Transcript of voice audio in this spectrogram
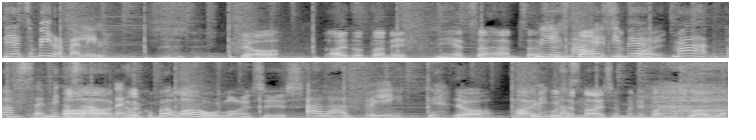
tiedätkö, virvelin. Joo. Ai tota niin, niin että sähän sä niin, siis mä tanssit vielä, vai? mä tanssein, mitä sä Aa, oot kyllä tehnyt? kun mä lauloin siis. Älä viitti. Joo, aikuisen Mitäs? naisen menin vahingossa laulaa.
